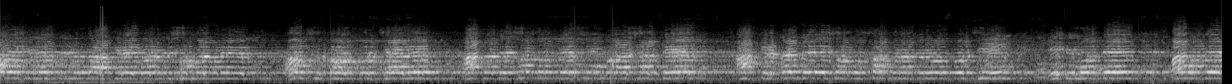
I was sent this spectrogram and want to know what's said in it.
অনেক নেতৃবৃন্দ আজকের এই কর্মী অংশগ্রহণ করছেন আপনাদের সকলকে শৃঙ্খলার সাথে আজকের প্যান্ডেলে অবস্থান করার জন্য করছি। ইতিমধ্যে আমাদের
